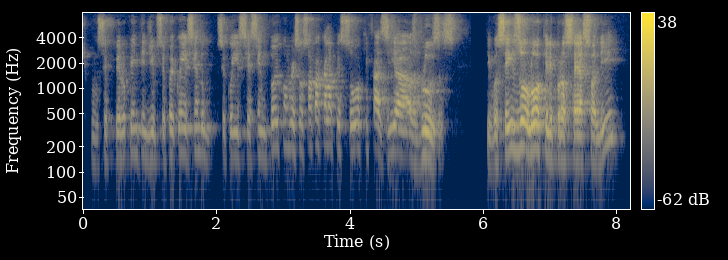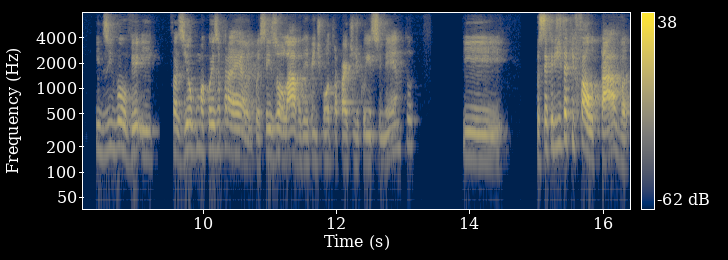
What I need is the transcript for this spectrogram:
Tipo, você, pelo que eu entendi, você foi conhecendo, você conhecia, sentou e conversou só com aquela pessoa que fazia as blusas. E você isolou aquele processo ali e desenvolveu e fazia alguma coisa para ela. Depois você isolava, de repente, uma outra parte de conhecimento. E você acredita que faltava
